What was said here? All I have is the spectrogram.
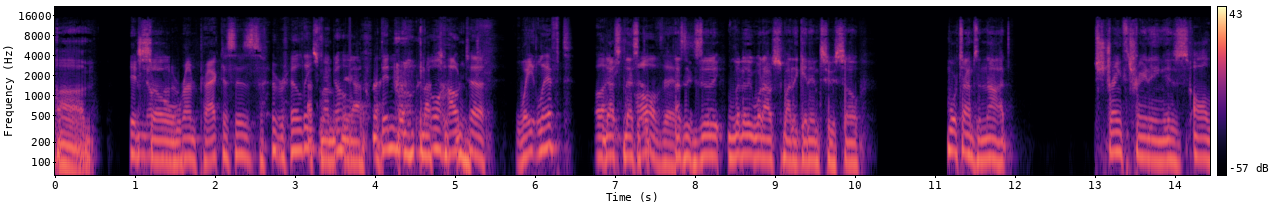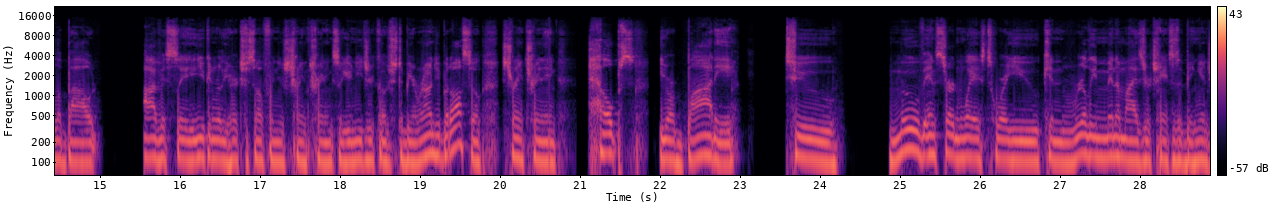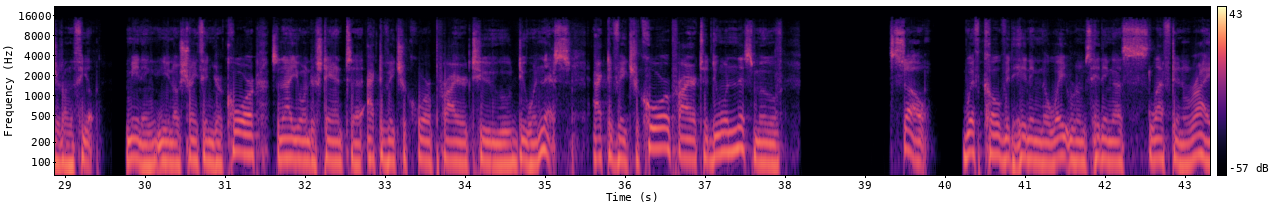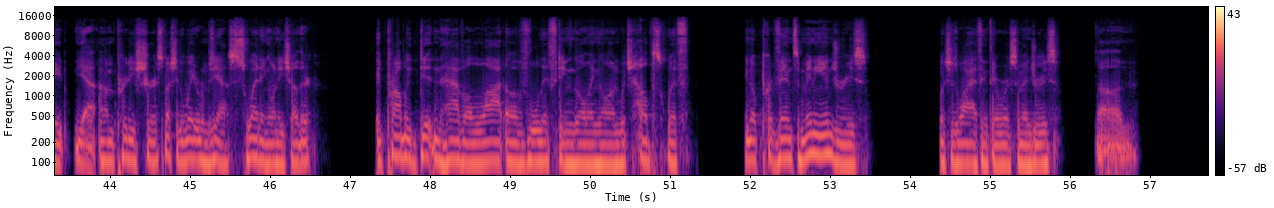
Um, Didn't know how to So- run practices. really, That's what I'm- You know? yeah. didn't know, know how to weight lift. Like, that's that's all of this. That's exactly, literally what I was about to get into. So more times than not, strength training is all about. Obviously, you can really hurt yourself when you're strength training, so you need your coaches to be around you. But also, strength training helps your body to move in certain ways to where you can really minimize your chances of being injured on the field. Meaning, you know, strengthen your core. So now you understand to activate your core prior to doing this, activate your core prior to doing this move. So with COVID hitting the weight rooms, hitting us left and right, yeah, I'm pretty sure, especially the weight rooms, yeah, sweating on each other. It probably didn't have a lot of lifting going on, which helps with, you know, prevents many injuries which is why I think there were some injuries. Um,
